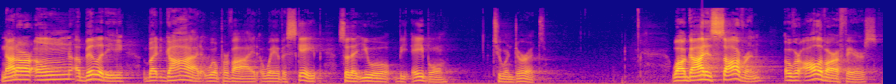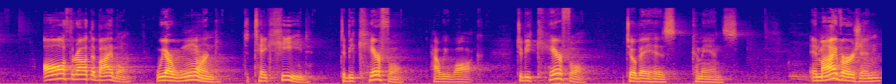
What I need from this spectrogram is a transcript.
Not our own ability, but God will provide a way of escape so that you will be able to endure it. While God is sovereign over all of our affairs, all throughout the Bible, we are warned to take heed, to be careful how we walk, to be careful to obey His commands. In my version,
